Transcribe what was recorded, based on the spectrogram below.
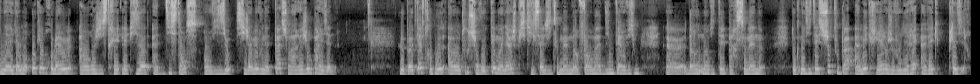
Il n'y a également aucun problème à enregistrer l'épisode à distance en visio si jamais vous n'êtes pas sur la région parisienne. Le podcast repose avant tout sur vos témoignages puisqu'il s'agit tout de même d'un format d'interview euh, d'un invité par semaine donc n'hésitez surtout pas à m'écrire, je vous lirai avec plaisir.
